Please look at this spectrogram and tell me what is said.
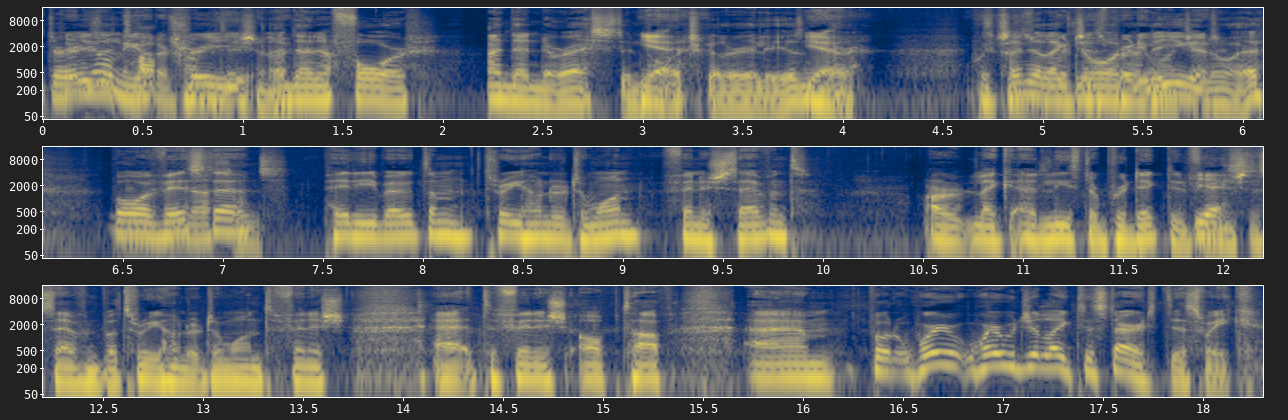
there They're is the a top three and like. then a fourth and then the rest in Yeah. Portugal. Really, isn't Yeah. there? Which kind is- of like which is no other pretty league in a way. Boa in- in Vista, sense. pity about them, 300 to 1, finish seventh. Or like at least they're predicted finish Yes. to seventh, but 300 to 1 to finish uh, to finish up top. Um, but where where would you like to start this week?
